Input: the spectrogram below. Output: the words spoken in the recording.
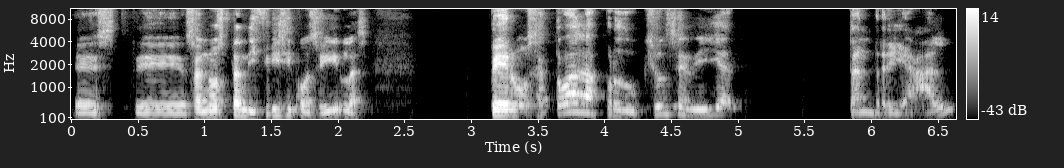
Este, o sea, no es tan difícil conseguirlas. Pero, o sea, toda la producción se veía tan real.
